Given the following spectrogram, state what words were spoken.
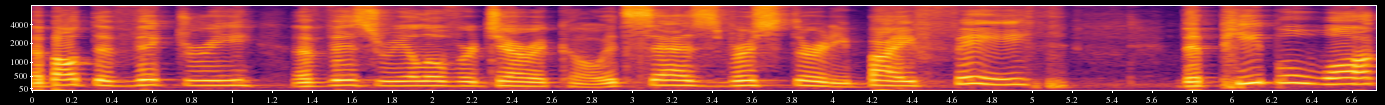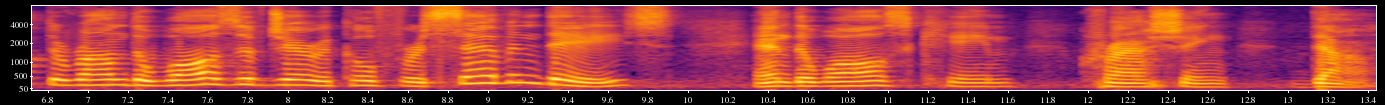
about the victory of Israel over Jericho. It says, verse 30, By faith, the people walked around the walls of Jericho for seven days, and the walls came crashing down.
